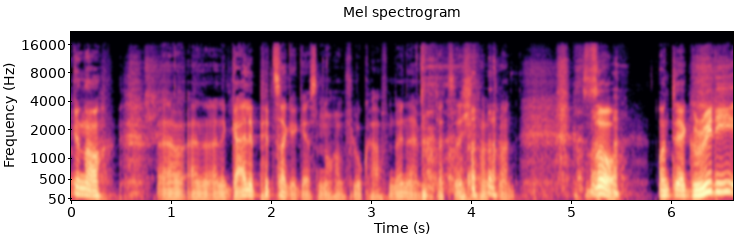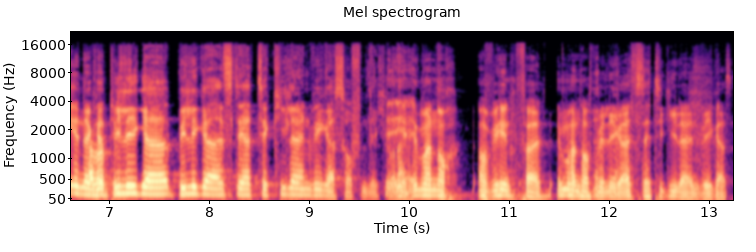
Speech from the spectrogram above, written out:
Genau. Äh, eine, eine, geile Pizza gegessen noch am Flughafen. Da erinnere ich mich tatsächlich mal dran. So. Und der Greedy in der Aber billiger, billiger als der Tequila in Vegas hoffentlich, oder? Ja, immer noch. Auf jeden Fall. Immer noch billiger als der Tequila in Vegas.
